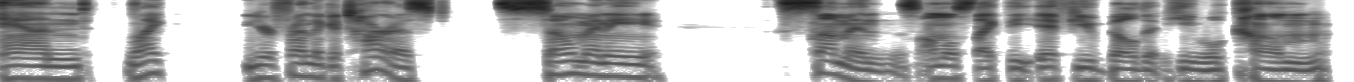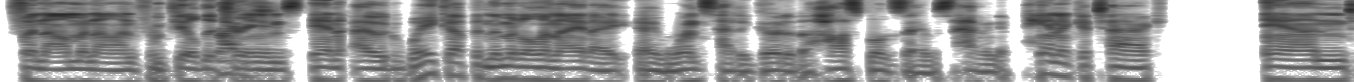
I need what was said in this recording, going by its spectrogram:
And like your friend, the guitarist, so many summons, almost like the if you build it, he will come phenomenon from Field of right. Dreams. And I would wake up in the middle of the night. I, I once had to go to the hospital because I was having a panic attack. And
